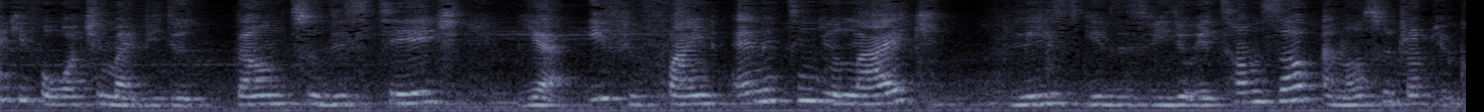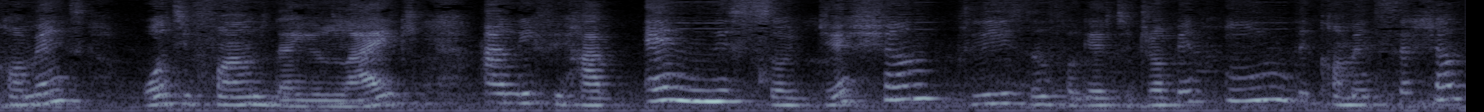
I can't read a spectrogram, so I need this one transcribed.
thank you for watching my video down to this stage. Yeah if you find anything you like please give this video a thumbs up and also drop your comment what you found that you like. And if you have any suggestion please don't forget to drop it in the comment section.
